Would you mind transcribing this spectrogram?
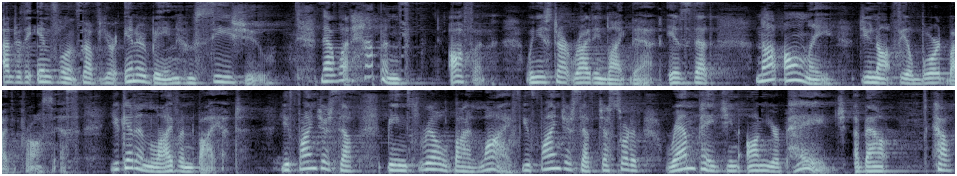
under the influence of your inner being who sees you. Now what happens often when you start writing like that is that not only do you not feel bored by the process you get enlivened by it. You find yourself being thrilled by life. You find yourself just sort of rampaging on your page about how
